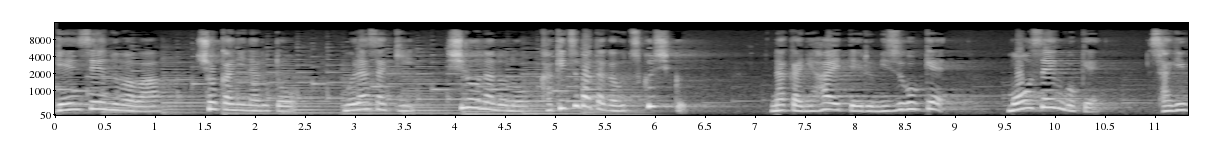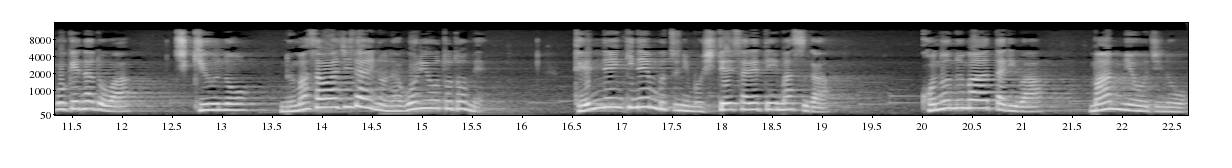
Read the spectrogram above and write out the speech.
源泉沼は初夏になると紫白などの柿つばたが美しく中に生えている水苔、毛線苔、サギ苔などは地球の沼沢時代の名残をとどめ、天然記念物にも指定されていますが、この沼あたりは万明寺の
